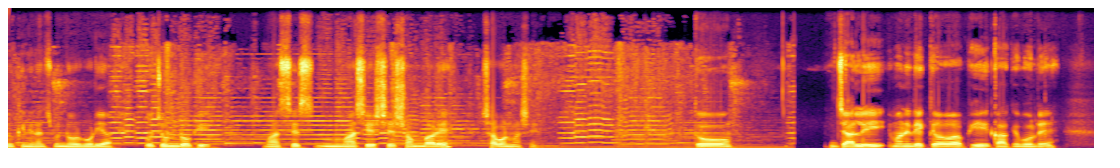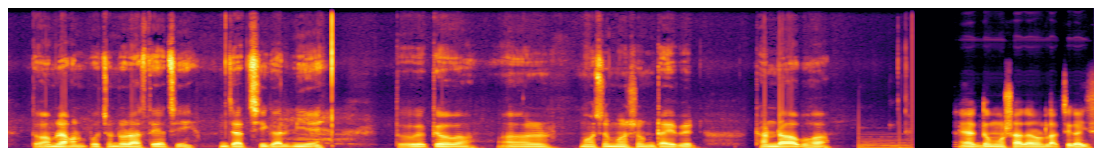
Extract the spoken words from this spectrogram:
দক্ষিণ দিনাজপুর নরবরিয়া প্রচণ্ড ভিড়, মাস শেষ, মাসের শেষ সোমবারে, শ্রাবণ মাসে। তো জালেই মানে দেখতে পাবা, ভিড় কাকে বলে। তো আমরা এখন প্রচণ্ড রাস্তায় আছি, যাচ্ছি গাড়ি নিয়ে। তো দেখতে পাবা, আর মৌসুম মৌসুম টাইপের ঠান্ডা আবহাওয়া। একদম অসাধারণ লাগছে গাইস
